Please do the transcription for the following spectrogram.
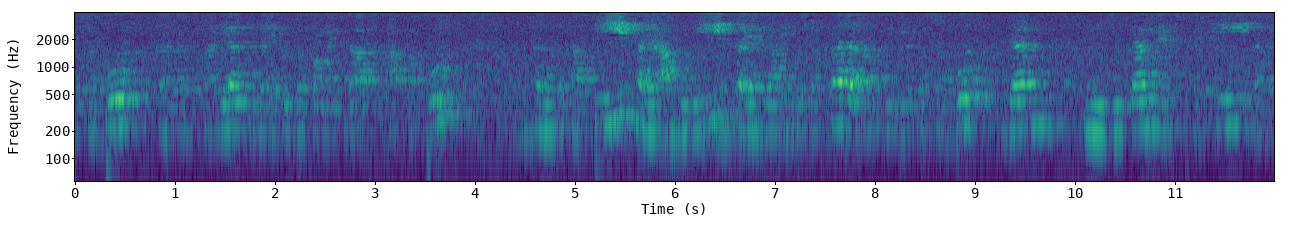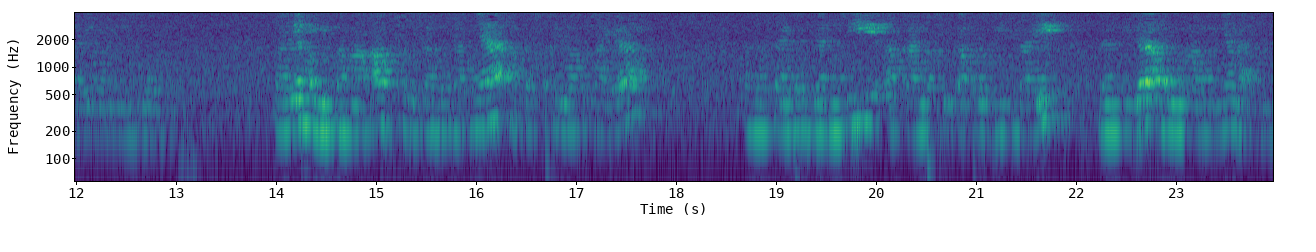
tersebut uh, saya tidak ikut berkomentar apa pun, uh, tetapi saya akui saya telah ikut serta dalam video tersebut dan menunjukkan ekspresi yang menyinggung. Saya meminta maaf sebesar-besarnya atas perilaku saya. Saya berjanji akan bersikap lebih baik dan tidak mengulanginya lagi.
